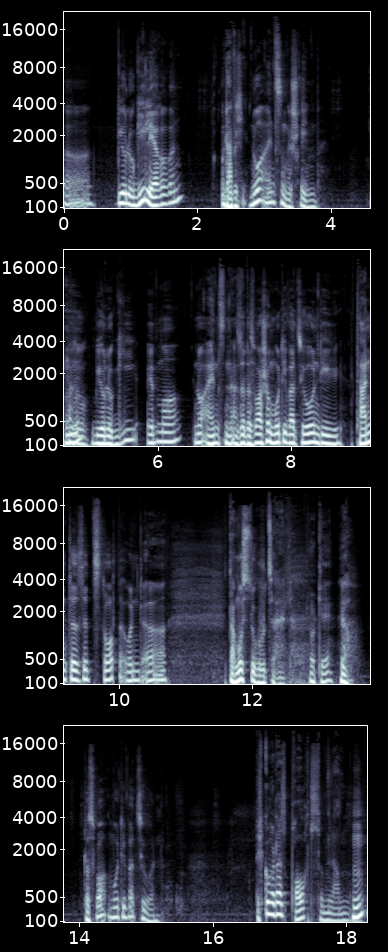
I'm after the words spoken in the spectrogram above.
äh, Biologielehrerin, und da habe ich nur Einsen geschrieben. Also Biologie immer nur Einsen. Also das war schon Motivation, die Tante sitzt dort und äh, da musst du gut sein. Okay. Ja, das war Motivation. Ich glaube, das braucht es zum Lernen. Hm?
